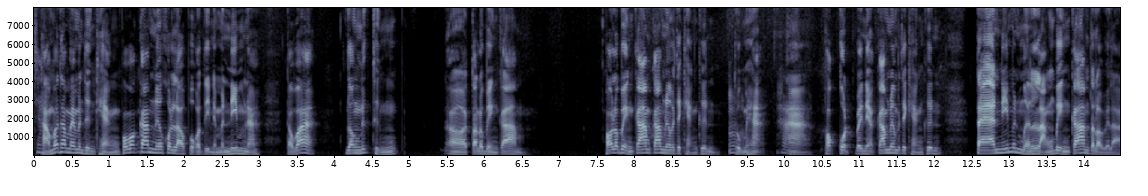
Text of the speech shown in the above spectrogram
ใช่ถามว่าทำไมมันถึงแข็ง เพราะว่ากล้ามเนื้อคนเราปกติเนี่ยมันนิ่มนะ แต่ว่าลองนึกถึงเอ่อตอนเราเบ่งกล้ามพอเราเบ่งกล้ามกล้ามเนื้อมันจะแข็งขึ้น ถูกไหมฮะค่ะอ่าพอกดไปเนี่ยกล้ามเนื้อมันจะแข็งขึ้น แต่อันนี้มันเหมือนหลังเบ่งกล้ามตลอดเวลา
